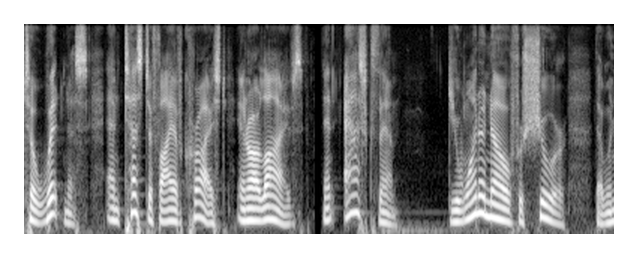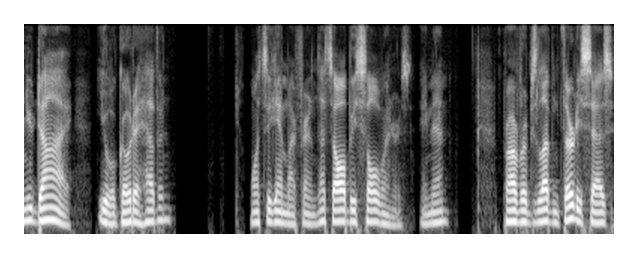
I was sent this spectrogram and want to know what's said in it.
to witness and testify of Christ in our lives and ask them, Do you want to know for sure that when you die, you will go to heaven? Once again, my friend, let's all be soul winners. Amen. Proverbs 11:30 says,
